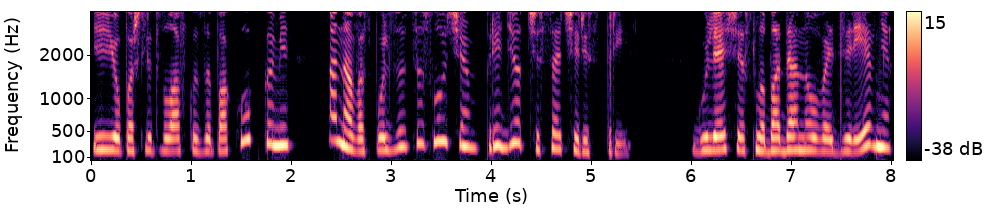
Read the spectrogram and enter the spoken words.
Ее пошлют в лавку за покупками, она воспользуется случаем, придет часа через три. Гулящая слобода новая деревня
